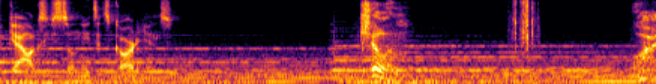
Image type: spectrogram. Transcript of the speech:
The galaxy still needs its guardians. Kill him. Why?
